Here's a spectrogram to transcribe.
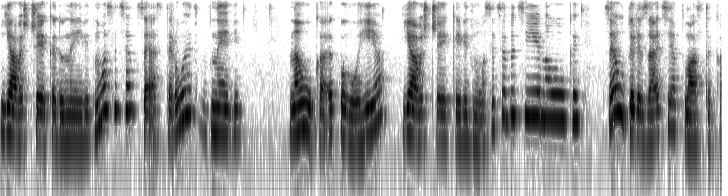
явище, яке до неї відноситься, це астероїд в небі. Наука екологія, явище, яке відноситься до цієї науки, це утилізація пластика.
